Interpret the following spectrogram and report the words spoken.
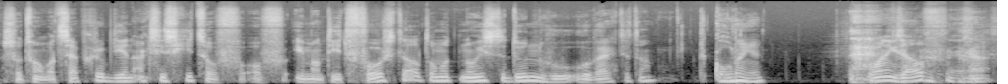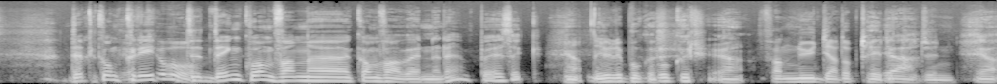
soort van WhatsApp-groep die in actie schiet? Of, of iemand die het voorstelt om het nog eens te doen? Hoe, hoe werkt het dan? De koning, hè. De koning zelf? Ja. Dit concreet gewoon. ding kwam van, eh, kwam van Werner, hè, pijs ik. ja, jullie boeker. Boeker, ja. Van nu dat optreden Ja. te doen. Ja.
